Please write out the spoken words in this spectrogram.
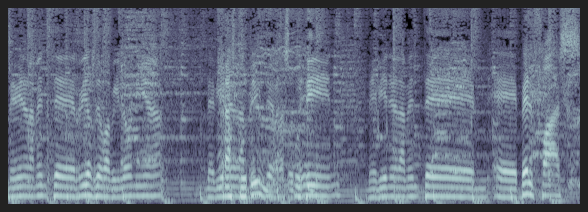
me viene a la mente Ríos de Babilonia, me viene Rasputin, a la mente Rasputin. Rasputin, me viene a la mente eh, Belfast,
